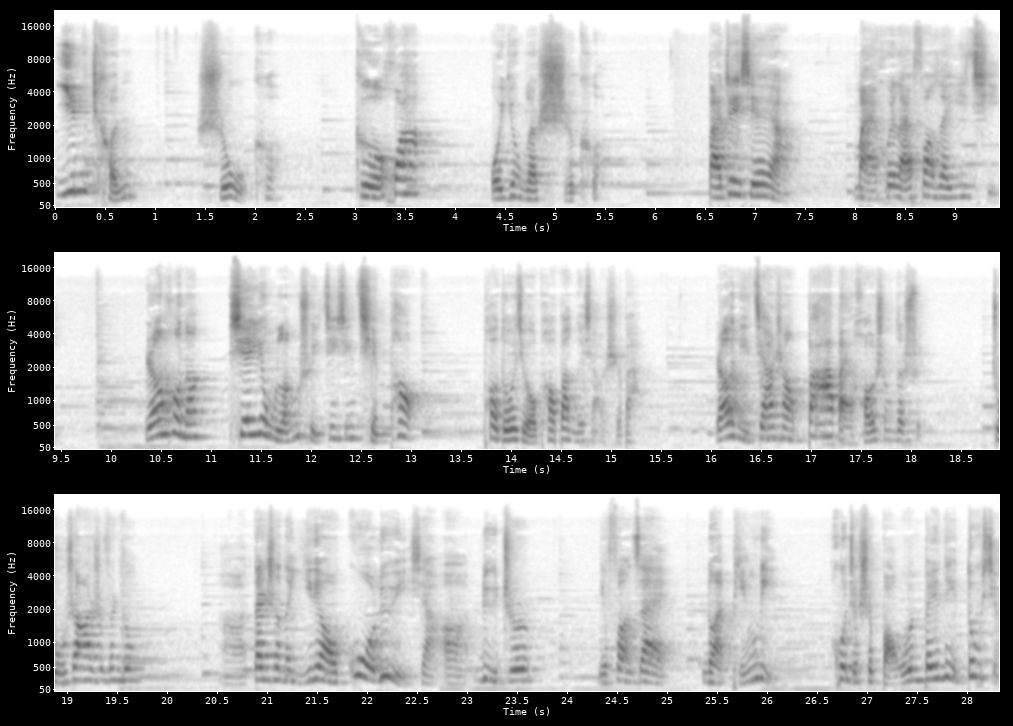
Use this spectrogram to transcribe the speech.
茵陈十五克，葛花我用了十克，把这些呀。买回来放在一起，然后呢，先用冷水进行浸泡，泡多久？泡半个小时吧。然后你加上八百毫升的水，煮上二十分钟，啊，但是呢，一定要过滤一下啊，滤汁。你放在暖瓶里，或者是保温杯内都行。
